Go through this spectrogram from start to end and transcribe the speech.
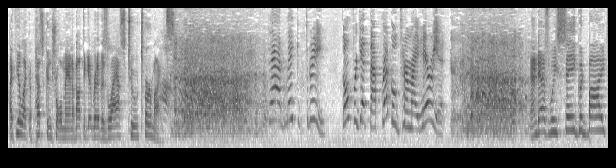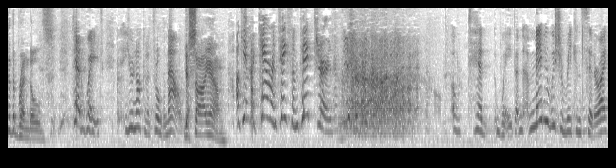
I feel like a pest control man about to get rid of his last two termites. Dad, make it three. Don't forget that freckled termite Harriet. And as we say goodbye to the Brindles, Ted, wait. You're not going to throw them out. yes, I am. I'll get my camera and take some pictures. Oh, Ted, wait. Maybe we should reconsider. I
